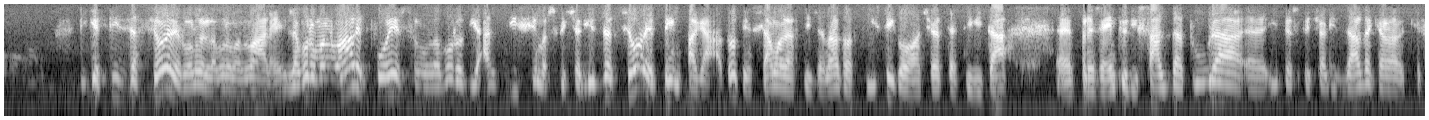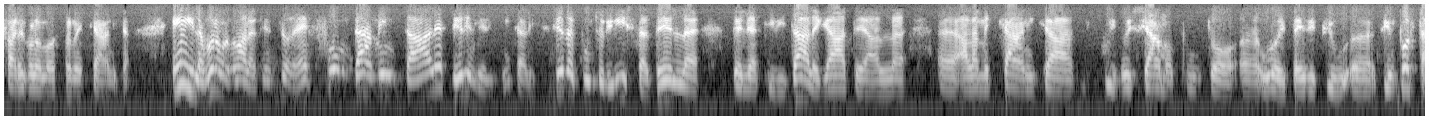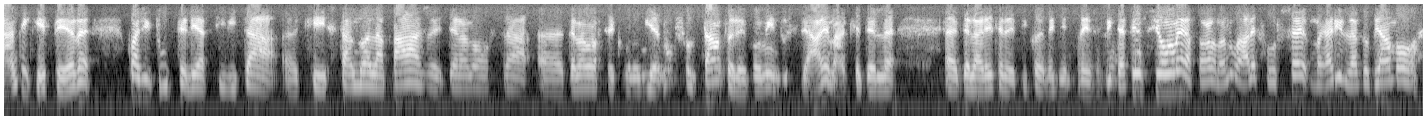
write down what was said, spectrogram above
di ghettizzazione del ruolo del lavoro manuale. Il lavoro manuale può essere un lavoro di altissima specializzazione e ben pagato, pensiamo all'artigianato artistico, a certe attività, eh, per esempio di saldatura eh, iperspecializzata che ha a che fare con la nostra meccanica. E il lavoro manuale, attenzione, è fondamentale per il Made in Italy, sia dal punto di vista del, delle attività legate al, eh, alla meccanica, di cui noi siamo appunto eh, uno dei paesi più, eh, più importanti, che per quasi tutte le attività eh, che stanno alla base della nostra, eh, della nostra, economia, non soltanto dell'economia industriale ma anche del, eh, della rete delle piccole e medie imprese. Quindi attenzione, la parola manuale forse magari la dobbiamo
